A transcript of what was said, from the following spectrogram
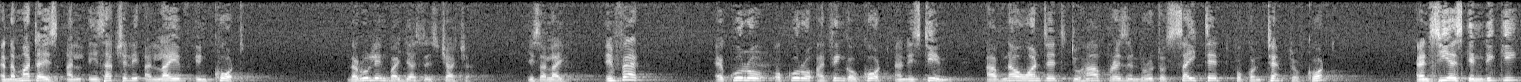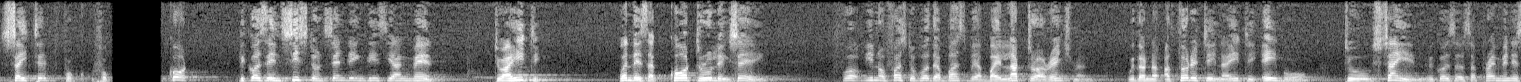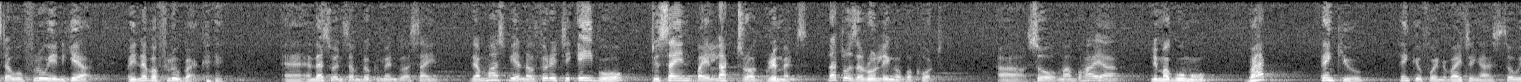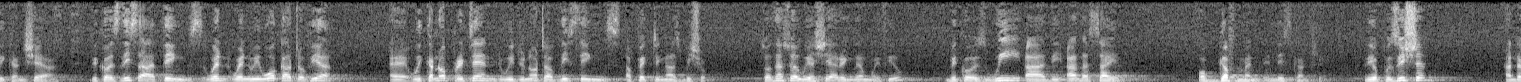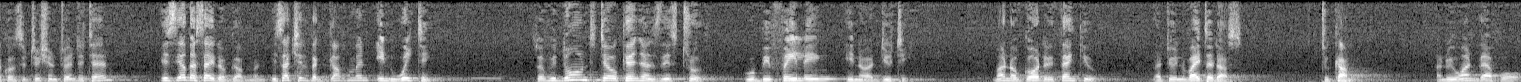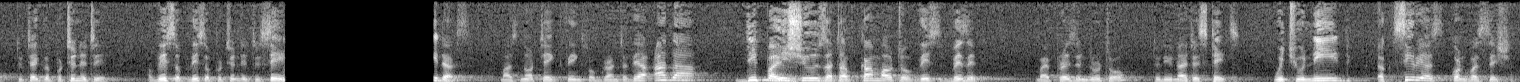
And the matter is, is actually alive in court. The ruling by Justice Chacha is alive. In fact, Ekuru, Okuro, I think, Aukot and his team have now wanted to have President Ruto cited for contempt of court and C.S. Kindiki cited for, for court because they insist on sending these young men to Haiti when there's a court ruling saying, well, you know, first of all, there must be a bilateral arrangement with an authority in Haiti able to sign because there's a prime minister who flew in here. He never flew back. uh, and that's when some documents were signed. There must be an authority able to sign bilateral agreements. That was a ruling of a court. Uh, so mambo haya ni magumu, but thank you. Thank you for inviting us so we can share. Because these are things, when, when we walk out of here, uh, we cannot pretend we do not have these things affecting us, Bishop. So that's why we are sharing them with you, because we are the other side of government in this country. The opposition under Constitution 2010 is the other side of government. It's actually the government in waiting. So if we don't tell Kenyans this truth, we'll be failing in our duty. Man of God, we thank you that you invited us to come. And we want, therefore, to take the opportunity of this, of this opportunity to say leaders must not take things for granted. There are other deeper issues that have come out of this visit by President Ruto to the United States, which you need a serious conversation.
